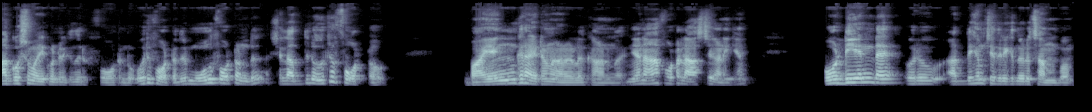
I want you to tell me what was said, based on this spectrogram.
ആഘോഷമായിക്കൊണ്ടിരിക്കുന്ന ഒരു ഫോട്ടോ ഉണ്ട്. ഒരു ഫോട്ടോ ഇതിൽ മൂന്ന് ഫോട്ടോ ഉണ്ട്. പക്ഷെ അതിൽ ഒരു ഫോട്ടോ ഭയങ്കരമായിട്ടാണ് ആളുകൾ കാണുന്നത്. ഞാൻ ആ ഫോട്ടോ ലാസ്റ്റ് കാണിക്കാം. ഒഡിയന്റെ ഒരു അദ്ദേഹം ചെയ്തിരിക്കുന്ന ഒരു സംഭവം.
